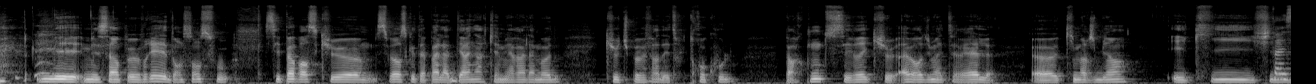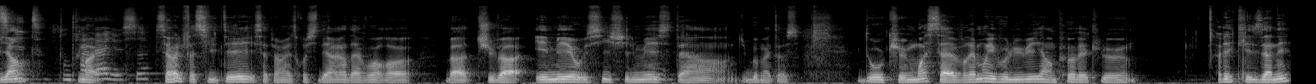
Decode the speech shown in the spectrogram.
mais, mais c'est un peu vrai dans le sens où c'est pas parce que c'est pas parce que t'as pas la dernière caméra à la mode que tu peux faire des trucs trop cool. Par contre, c'est vrai que avoir du matériel qui marche bien et qui filme Facilite bien, ton travail aussi. Ça va le faciliter et ça te permettre aussi derrière d'avoir bah, tu vas aimer aussi filmer si t'as du beau matos. Donc euh, moi, ça a vraiment évolué un peu avec, le, avec les années.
